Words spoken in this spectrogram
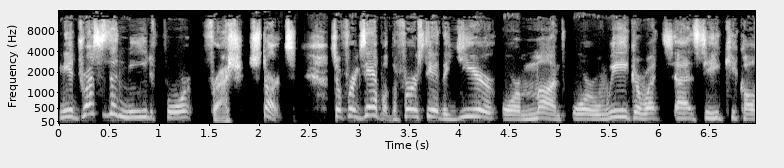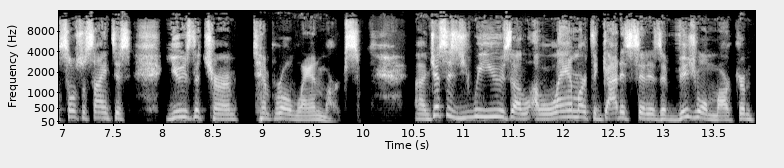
And he addresses the need for fresh starts. So, for example, the first day of the year or month or week, or what uh, he calls social scientists use the term temporal landmarks. Uh, just as we use a, a landmark to guide us as a visual marker,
